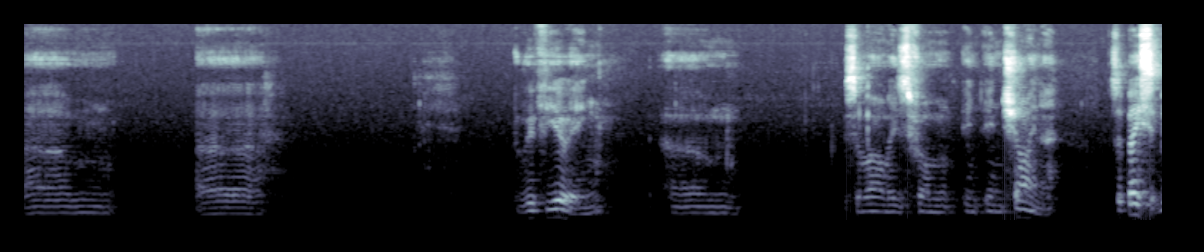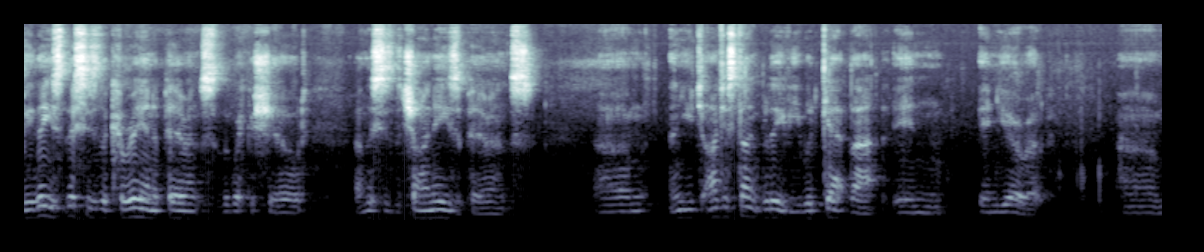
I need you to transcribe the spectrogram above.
um, uh, reviewing um, some armies from in, in China. So basically, these this is the Korean appearance of the Wicker Shield, and this is the Chinese appearance. Um, and you, I just don't believe you would get that in in Europe. Um,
